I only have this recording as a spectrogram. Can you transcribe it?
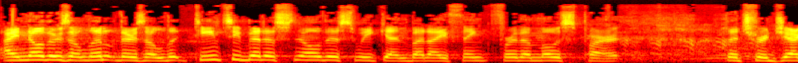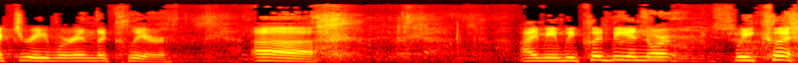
I know there's a little, there's a teensy bit of snow this weekend, but I think for the most part, the trajectory we're in the clear. Uh, I mean, we could be in North, we could,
